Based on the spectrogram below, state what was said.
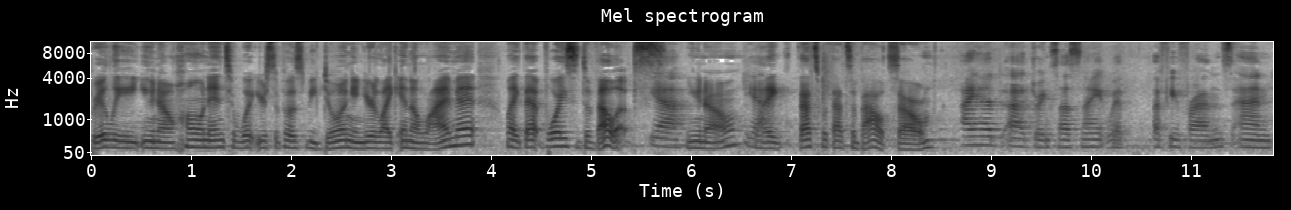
really, you know, hone into what you're supposed to be doing and you're like in alignment, like that voice develops. Yeah. You know? Yeah. Like that's what that's about. So I had uh, drinks last night with a few friends, and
